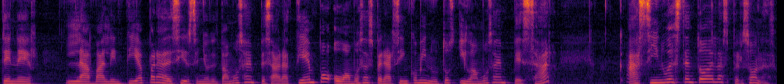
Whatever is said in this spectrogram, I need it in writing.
tener la valentía para decir, señores, vamos a empezar a tiempo o vamos a esperar cinco minutos y vamos a empezar, así no estén todas las personas.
